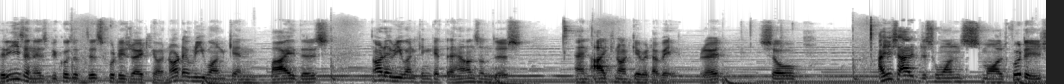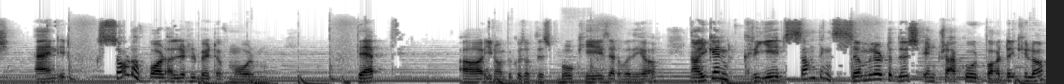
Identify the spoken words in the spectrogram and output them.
the reason is because of this footage right here. Not everyone can buy this. Not everyone can get their hands on this. And I cannot give it away, right? So I just added this one small footage and it sort of brought a little bit of more depth uh, you know because of this bokehs that over here now you can create something similar to this in Trapcode particular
